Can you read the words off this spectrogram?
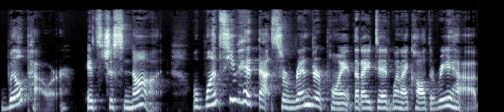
willpower. It's just not. Well, once you hit that surrender point that I did when I called the rehab,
